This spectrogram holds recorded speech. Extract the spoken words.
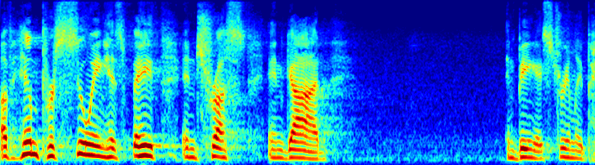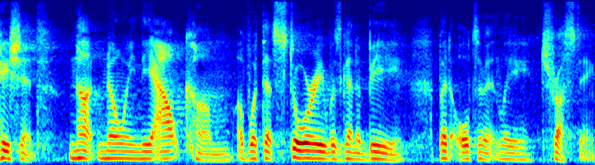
of him pursuing his faith and trust in God and being extremely patient, not knowing the outcome of what that story was going to be, but ultimately trusting.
